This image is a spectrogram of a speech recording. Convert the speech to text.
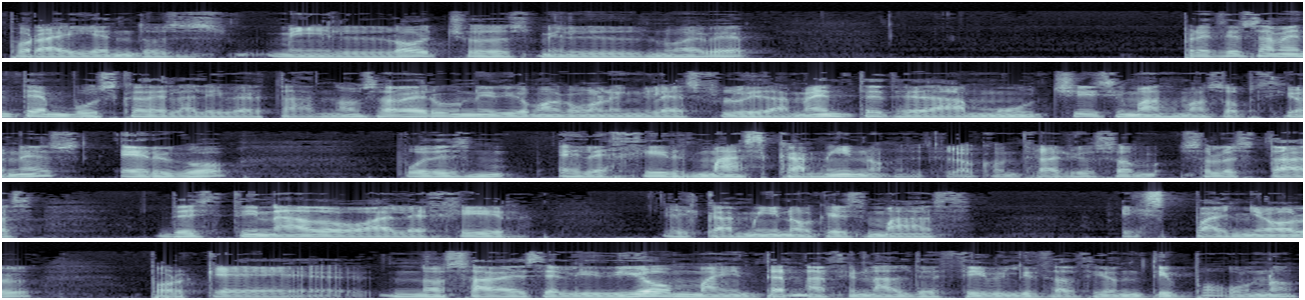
por ahí en 2008, 2009, precisamente en busca de la libertad, ¿no? Saber un idioma como el inglés fluidamente te da muchísimas más opciones, ergo puedes elegir más caminos. De lo contrario, solo estás destinado a elegir el camino que es más español porque no sabes el idioma internacional de civilización tipo 1,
